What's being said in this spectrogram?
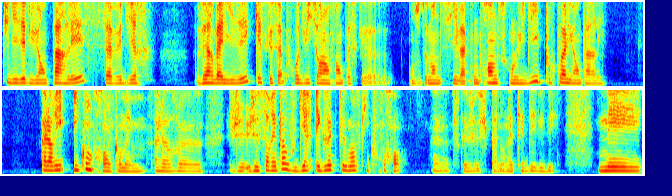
Tu disais de lui en parler, ça veut dire verbaliser. Qu'est-ce que ça produit sur l'enfant Parce que on se demande s'il va comprendre ce qu'on lui dit. Pourquoi lui en parler? Alors, il, comprend quand même. Alors, euh, je ne saurais pas vous dire exactement ce qu'il comprend, euh, parce que je ne suis pas dans la tête des bébés. Mais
